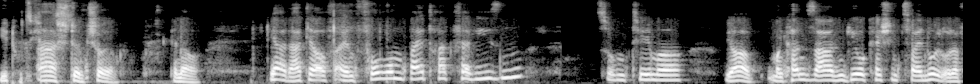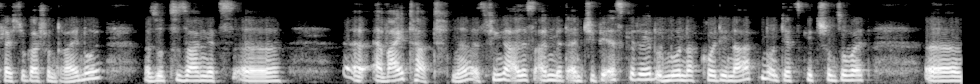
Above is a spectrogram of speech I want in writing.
Hier tut sich. Ah, was. stimmt, Entschuldigung. Genau. Ja, da hat er auf einen Forumbeitrag verwiesen zum Thema, ja, man kann sagen Geocaching 2.0 oder vielleicht sogar schon 3.0. Also sozusagen jetzt äh, äh, erweitert. Ne? Es fing ja alles an mit einem GPS-Gerät und nur nach Koordinaten und jetzt geht es schon so weit. Äh,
